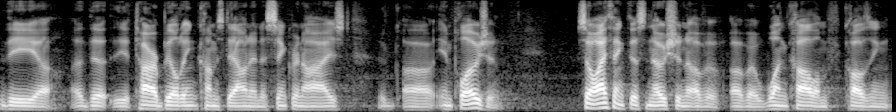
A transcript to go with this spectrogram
the, uh, the, the, entire building comes down in a synchronized uh, implosion. So I think this notion of a, of a one column causing,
